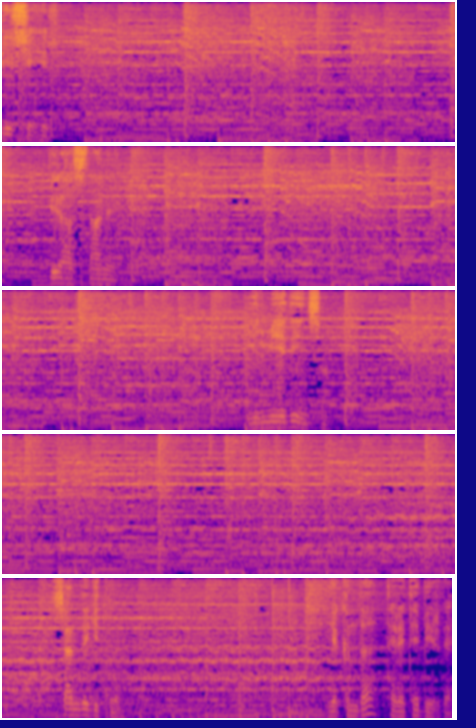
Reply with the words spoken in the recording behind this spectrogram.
Bir şehir. Bir hastane. Yirmi yedi insan. Sen de gitme. Yakında TRT 1'de.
